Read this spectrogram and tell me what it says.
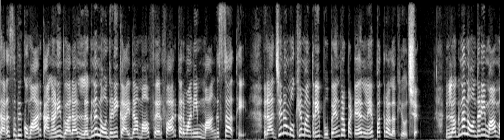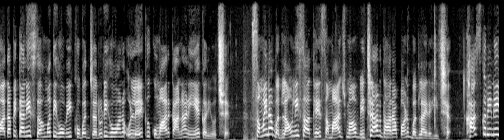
ધારાસભ્ય કુમાર કાનાણી દ્વારા લગ્ન નોંધણી કાયદામાં ફેરફાર કરવાની માંગ સાથે રાજ્યના મુખ્યમંત્રી ભૂપેન્દ્ર પટેલને પત્ર લખ્યો છે. લગ્ન નોંધણીમાં માતા પિતાની સહમતિ હોવી ખૂબ જ જરૂરી હોવાનો ઉલ્લેખ કુમાર કાનાણીએ કર્યો છે. સમયના બદલાવની સાથે સમાજમાં વિચારધારા પણ બદલાઈ રહી છે. ખાસ કરીને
